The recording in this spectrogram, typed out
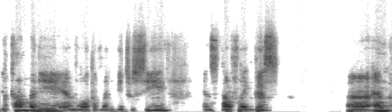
big company and a lot of like B2C and stuff like this. Uh, and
